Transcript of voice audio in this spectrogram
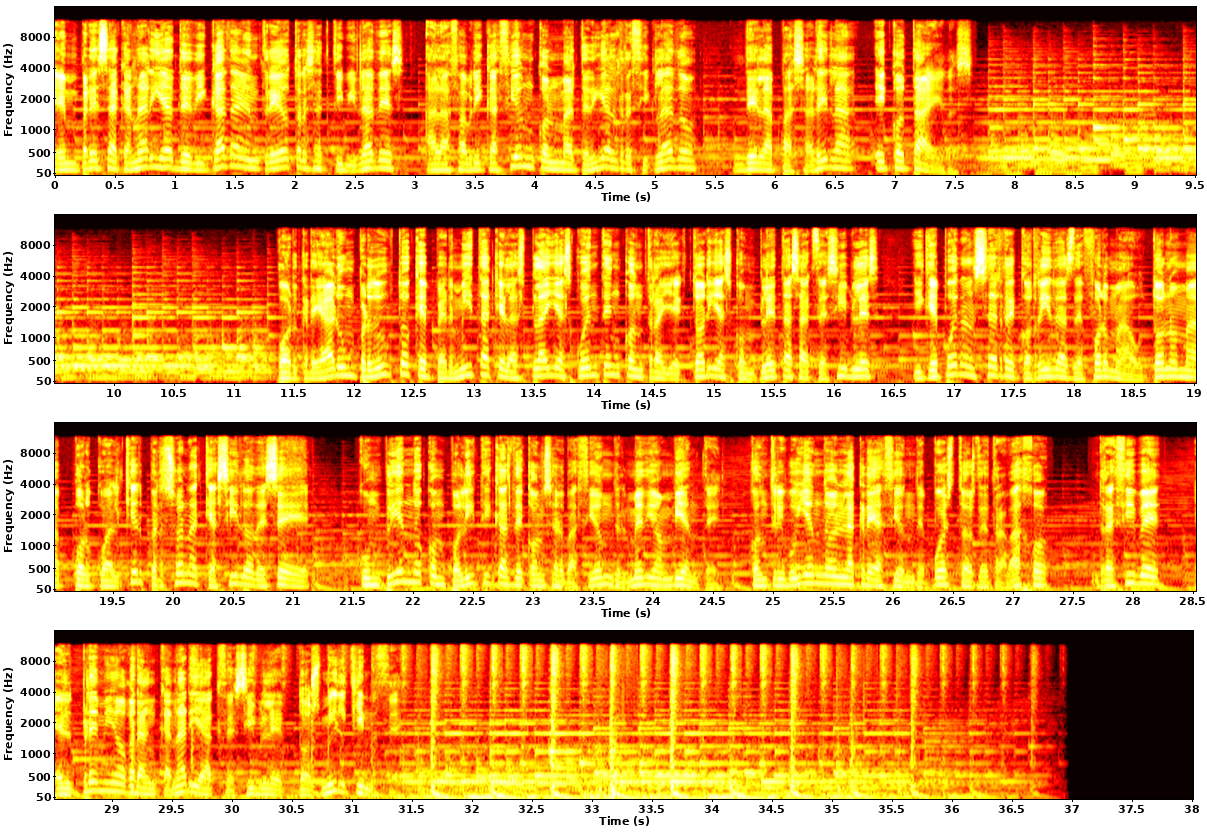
empresa canaria dedicada entre otras actividades a la fabricación con material reciclado de la pasarela EcoTires. por crear un producto que permita que las playas cuenten con trayectorias completas accesibles y que puedan ser recorridas de forma autónoma por cualquier persona que así lo desee, cumpliendo con políticas de conservación del medio ambiente, contribuyendo en la creación de puestos de trabajo, recibe el Premio Gran Canaria Accesible 2015.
